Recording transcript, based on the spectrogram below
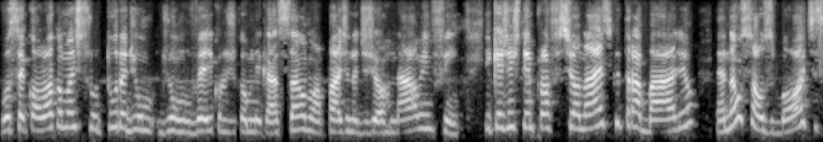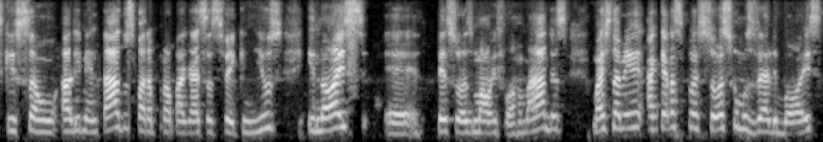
Você coloca uma estrutura de um, de um veículo de comunicação, numa página de jornal, enfim. E que a gente tem profissionais que trabalham, né, não só os bots, que são alimentados para propagar essas fake news, e nós, é, pessoas mal informadas, mas também aquelas pessoas como os velho boys,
